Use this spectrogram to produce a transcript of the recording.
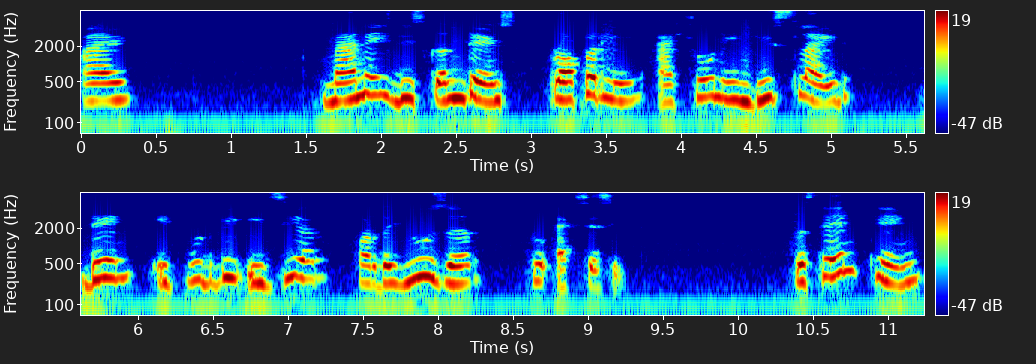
I manage these contents properly as shown in this slide, then it would be easier for the user to access it. The same thing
